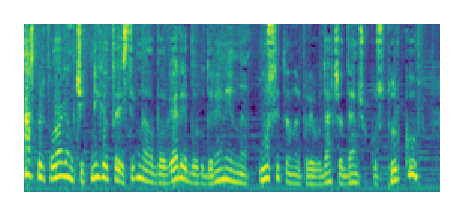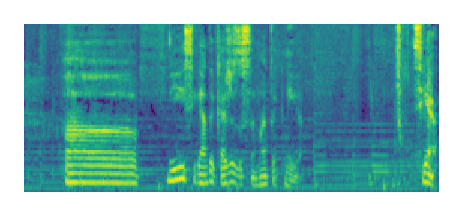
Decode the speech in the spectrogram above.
Аз предполагам, че книгата е стигнала в България благодарение на усета на преводача Денчо Костурков а, и сега да кажа за самата книга. Сега,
